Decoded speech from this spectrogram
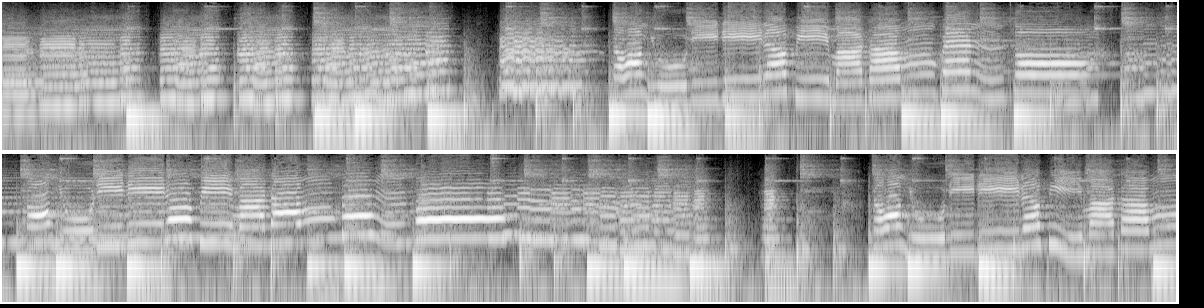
น้องอยู่ดีๆ แล้วพี่มาทำเป็นโซน้องอยู่ดีๆ แล้วพี่มาทำเป็นโซน้องอยู่ดีๆ แล้วพี่มาทำ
